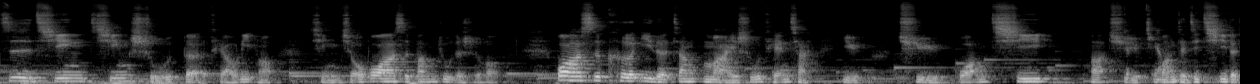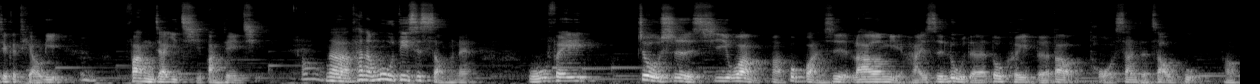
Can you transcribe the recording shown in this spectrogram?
至亲亲属的条例哈。请求波阿斯帮助的时候，波阿斯刻意的将买赎田产与娶亡妻啊，娶亡者之妻的这个条例，嗯，放在一起绑在一起。哦，那他的目的是什么呢？无非就是希望啊，不管是拉尔米还是路德，都可以得到妥善的照顾。哦，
